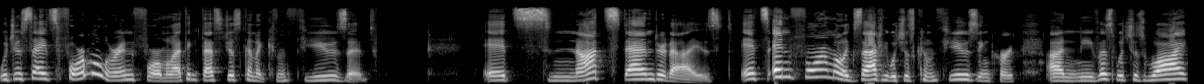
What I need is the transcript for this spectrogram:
Would you say it's formal or informal? I think that's just going to confuse it. It's not standardized. It's informal, exactly, which is confusing, Kurt uh, Nevis, which is why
